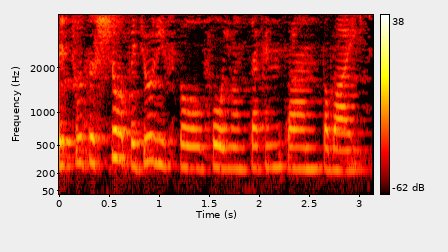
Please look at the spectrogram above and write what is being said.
This was a short video only for 41 seconds and um, bye bye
